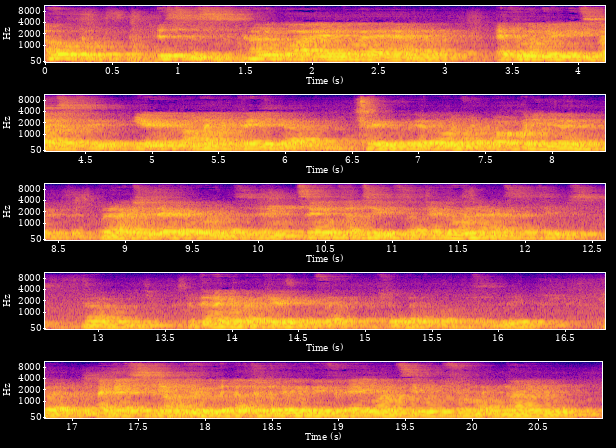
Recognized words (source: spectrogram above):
oh, this is kind of why I am the way I am. Like, everyone here eats spicy food. Here, I'm like a crazy guy who everyone's like, whoa, what are you doing? But actually, there, everyone is. And same with tattoos. Like, everyone has tattoos. Um, but then I go back here and it's like, I feel like, well, this is weird. But I guess young Yanku, after living with me for eight months, he went from like not even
